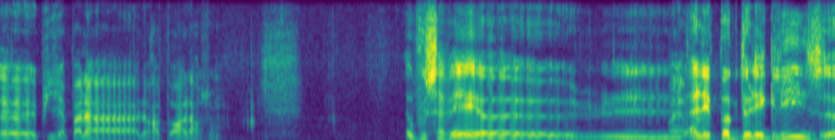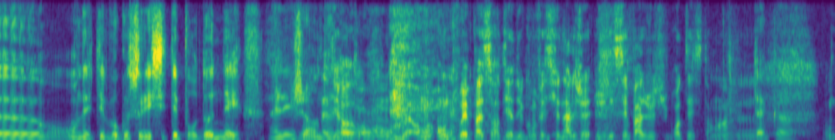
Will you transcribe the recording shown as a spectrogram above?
Euh, et puis il n'y a pas le rapport à l'argent. Vous savez, euh, Ouais, à l'époque de l'Église, euh, on était beaucoup sollicité pour donner. hein, les gens donnaient- on, ne pouvait pas sortir du confessionnal. Je, je ne sais pas, je suis protestant. hein. D'accord. On ne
